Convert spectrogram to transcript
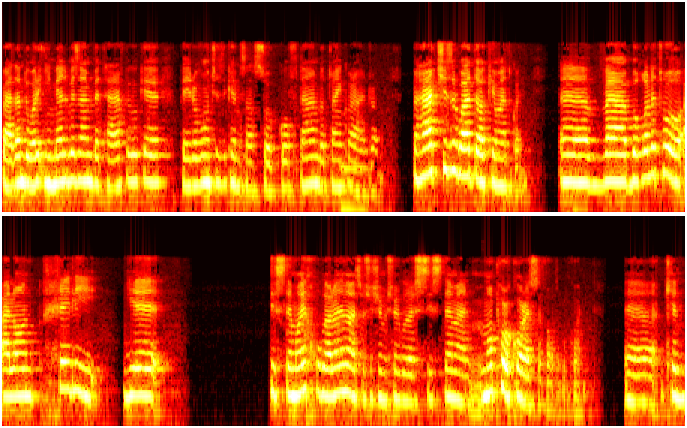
بعدا دوباره ایمیل بزن به طرف بگو که پیرو اون چیزی که مثلا صبح گفتم لطفا این کار انجام و هر چیزی رو باید document کنی. و به قول تو الان خیلی یه سیستم های خوبه الان اسمش میشه گذاشت سیستم ما Procore استفاده می‌کنیم که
